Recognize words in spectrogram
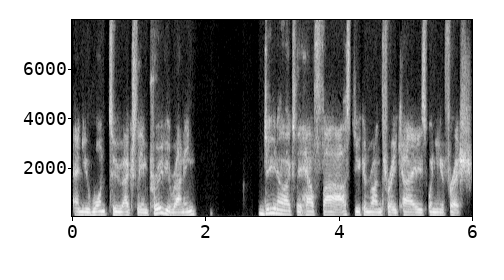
and you want to actually improve your running, do you know actually how fast you can run 3Ks when you're fresh?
